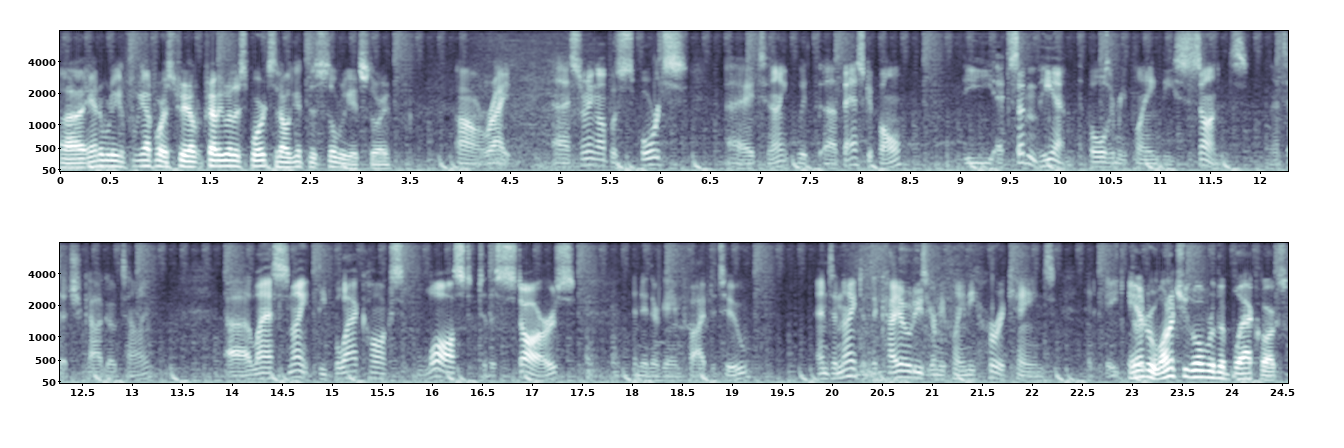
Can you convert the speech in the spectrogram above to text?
Uh, Andrew, what do you got for us straight up? Traffic weather sports, and I'll get this Silvergate story. All right. Uh, starting off with sports uh, tonight with uh, basketball. The at 7 p.m. the Bulls are going to be playing the Suns. And that's at Chicago time. Uh, last night the Blackhawks lost to the Stars, ending their game five to two. And tonight the Coyotes are going to be playing the Hurricanes at 8. Andrew, why don't you go over to the Blackhawks,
